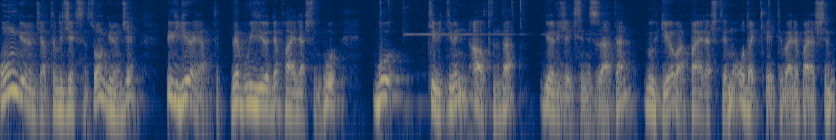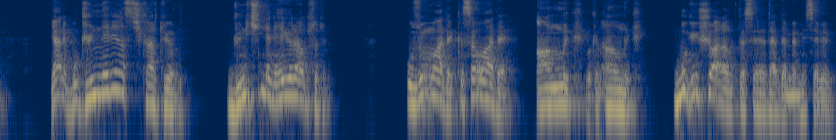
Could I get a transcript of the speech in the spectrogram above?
10 gün önce hatırlayacaksınız. 10 gün önce bir video yaptım ve bu videoda paylaştım. Bu bu tweetimin altında göreceksiniz zaten. Bu video var paylaştığımı o dakika itibariyle paylaştığım. Yani bu günleri nasıl çıkartıyorum? Gün içinde neye göre alıp satıyorum? Uzun vade, kısa vade, anlık. Bakın anlık. Bugün şu aralıkta seyreder dememin sebebi.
